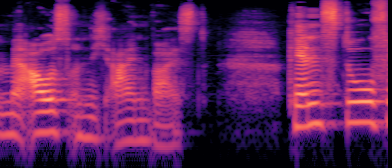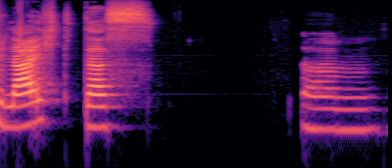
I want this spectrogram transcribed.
mehr aus und nicht einweist? Kennst du vielleicht das, ähm,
